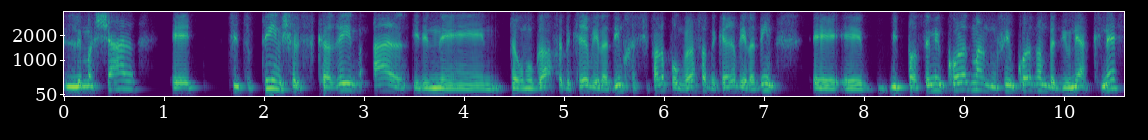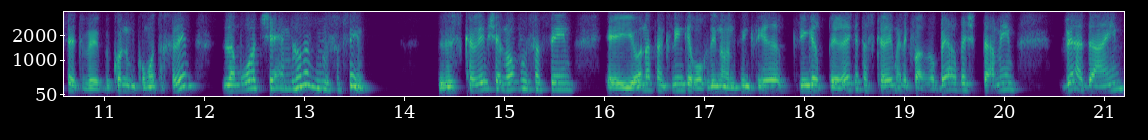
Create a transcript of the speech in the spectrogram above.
למשל, אה, ציטוטים של סקרים על אה, פורנוגרפיה בקרב ילדים, חשיפה לפורנוגרפיה בקרב ילדים, מתפרסמים כל הזמן, מופיעים כל הזמן בדיוני הכנסת ובכל מיני מקומות אחרים, למרות שהם לא מבוססים. זה סקרים שהם לא מבוססים, אה, יונתן קלינגר, עורך דין יונתן קלינגר פירק את הסקרים האלה כבר הרבה הרבה פעמים, ועדיין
